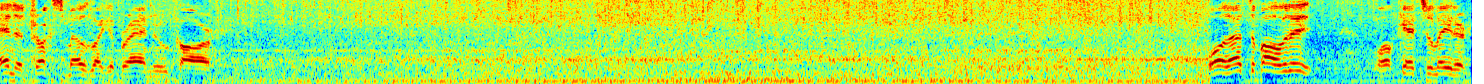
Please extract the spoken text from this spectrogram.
And the truck smells like a brand new car. Well, that's about it. We'll catch you later.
